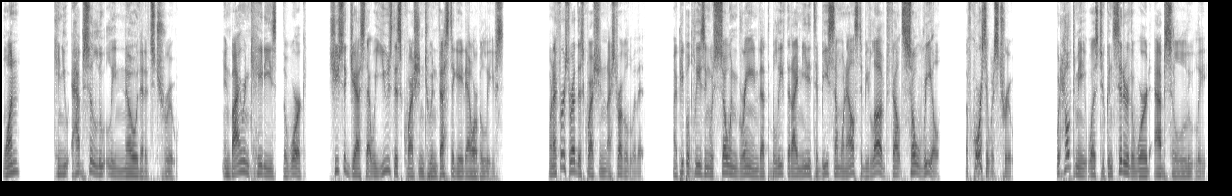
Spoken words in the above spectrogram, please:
One, can you absolutely know that it's true? In Byron Katie's The Work, she suggests that we use this question to investigate our beliefs. When I first read this question, I struggled with it. My people pleasing was so ingrained that the belief that I needed to be someone else to be loved felt so real. Of course, it was true. What helped me was to consider the word absolutely.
